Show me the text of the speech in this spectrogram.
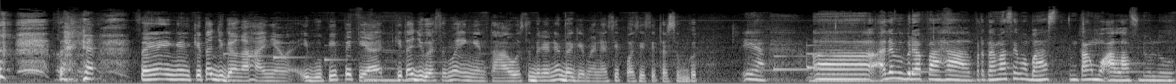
saya saya ingin kita juga nggak hanya Ibu Pipit ya, kita juga semua ingin tahu sebenarnya bagaimana sih posisi tersebut. Iya, eh, ada beberapa hal. Pertama saya mau bahas tentang mu'alaf dulu.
